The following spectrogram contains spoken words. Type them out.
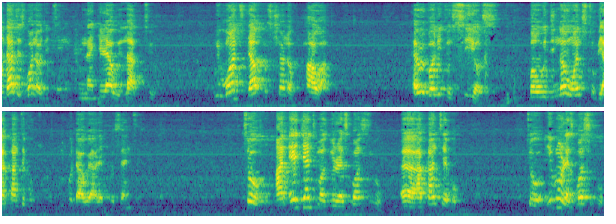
And that is one of the things in Nigeria we lack too. We want that position of power. Everybody to see us, but we do not want to be accountable to the people that we are representing. So an agent must be responsible, uh, accountable, to even responsible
